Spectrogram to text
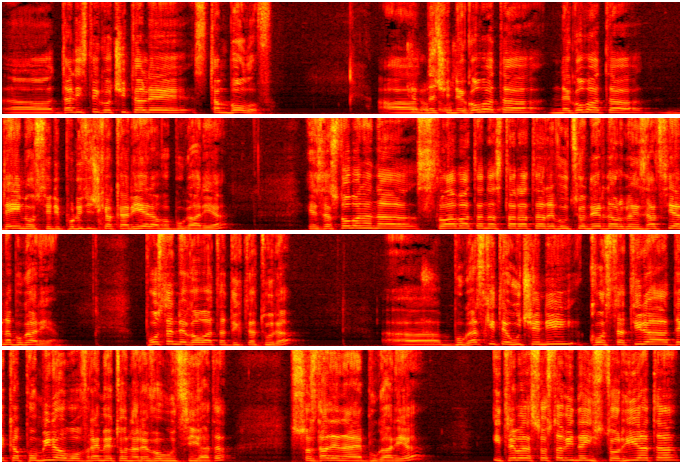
А, дали сте го читале Стамболов? А, Читал значи го неговата неговата дејност или политичка кариера во Бугарија е заснована на славата на старата револуционерна организација на Бугарија. После неговата диктатура, бугарските учени констатираа дека поминал во времето на револуцијата, создадена е Бугарија и треба да се остави на историјата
